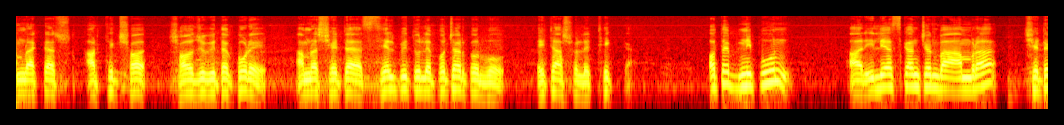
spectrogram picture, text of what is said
আমরা একটা আর্থিক সহ- সহযোগিতা করে আমরা সেটা সেলফি তুলে প্রচার করব, এটা আসলে ঠিক না। অতএব নিপুণ আর ইলিয়াস কাঞ্চন বা আমরা সেটা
